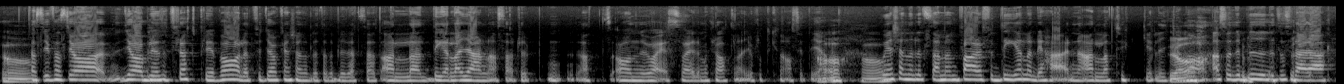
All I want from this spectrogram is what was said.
ja. Fast, fast jag, jag blir lite trött på det valet för jag kan känna lite att det blir rätt så att alla delar gärna så här, typ att ja, nu har Sverigedemokraterna gjort något knasigt igen. Ja, ja. Och jag känner lite så här, men varför delar det här när alla tycker likadant? Ja. Alltså det blir lite sådär...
